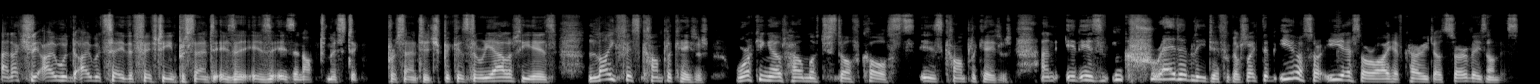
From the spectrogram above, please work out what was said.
And actually, I would I would say the fifteen percent is a, is is an optimistic percentage because the reality is life is complicated. Working out how much stuff costs is complicated, and it is incredibly difficult. Like the ESR, ESRI have carried out surveys on this,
